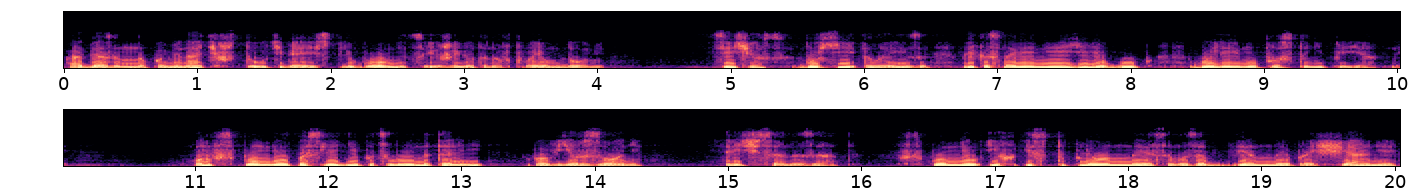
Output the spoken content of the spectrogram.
обязан напоминать, что у тебя есть любовница и живет она в твоем доме. Сейчас духи Элоизы, прикосновения ее губ были ему просто неприятны. Он вспомнил последний поцелуй Натали во Вьерзоне три часа назад, вспомнил их иступленное, самозабвенное прощание,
